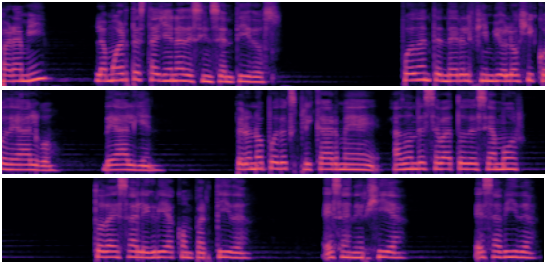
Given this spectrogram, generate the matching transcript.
Para mí, la muerte está llena de sinsentidos. Puedo entender el fin biológico de algo, de alguien, pero no puedo explicarme a dónde se va todo ese amor, toda esa alegría compartida, esa energía, esa vida.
